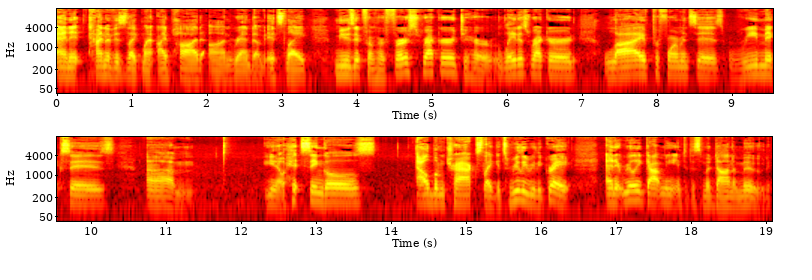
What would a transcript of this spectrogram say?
and it kind of is like my iPod on random. It's like music from her first record to her latest record, live performances, remixes, um, you know, hit singles, album tracks. Like it's really, really great and it really got me into this Madonna mood.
